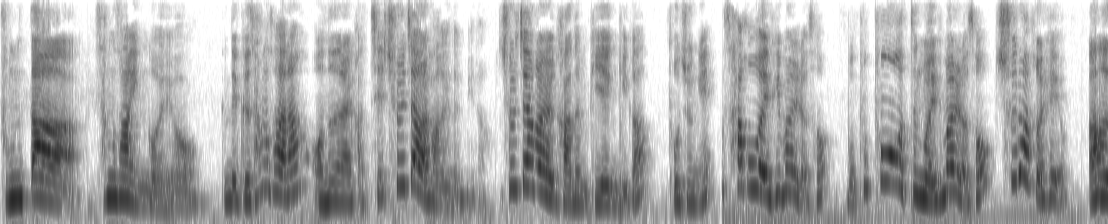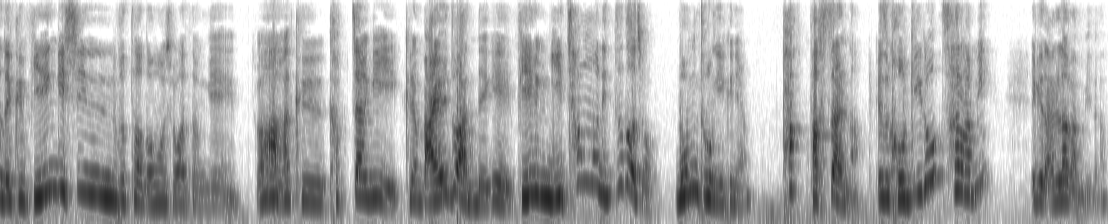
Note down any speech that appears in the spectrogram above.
붐따 상사인 거예요. 근데 그 상사랑 어느 날 같이 출장을 가게 됩니다. 출장을 가는 비행기가 도중에 사고에 휘말려서 뭐 폭풍우 같은 거에 휘말려서 추락을 해요. 아 근데 그 비행기 씬부터 너무 좋았던 게 와 그 갑자기 그냥 말도 안 되게 비행기 창문이 뜯어져 몸통이 그냥 팍 박살나. 그래서 거기로 사람이 이렇게 날아갑니다.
